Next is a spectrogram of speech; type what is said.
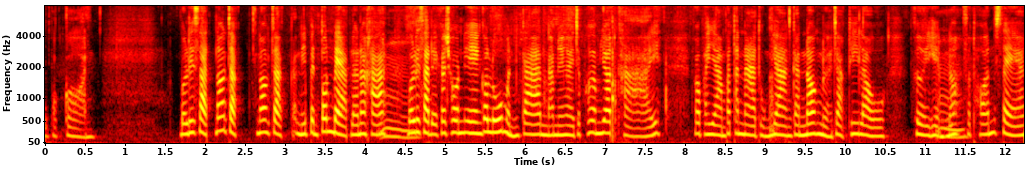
อุปกรณ์ บริษัทนอกจากนอกจากอันนี้เป็นต้นแบบแล้วนะคะอืมบริษัทเอกชนเองก็รู้เหมือนกันทำยังไงจะเพิ่มยอดขาย ก็พยายามพัฒนาถุงยางกันนอกเหนือจากที่เราเคยเห็นเนาะสะท้อนแสง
